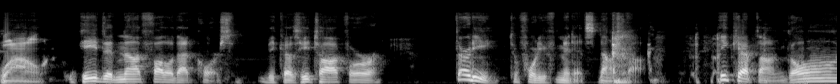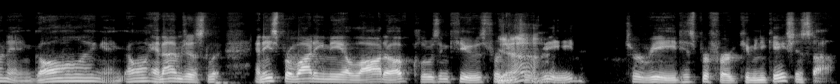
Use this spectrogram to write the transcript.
Wow. He did not follow that course because he talked for 30 to 40 minutes nonstop he kept on going and going and going. And I'm just, and he's providing me a lot of clues and cues for yeah. me to read, to read his preferred communication style.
